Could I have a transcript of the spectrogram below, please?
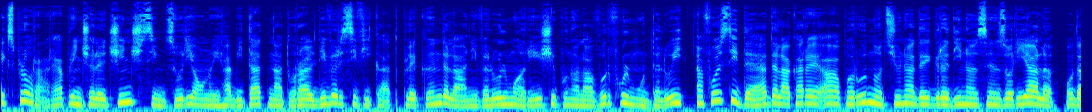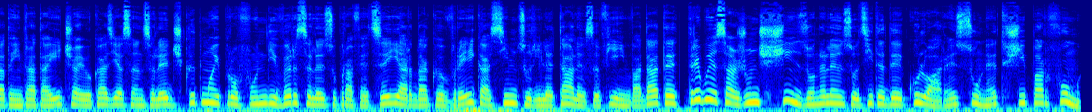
Explorarea prin cele cinci simțuri a unui habitat natural diversificat, plecând de la nivelul mării și până la vârful muntelui, a fost ideea de la care a apărut noțiunea de grădină senzorială. Odată intrat aici, ai ocazia să înțelegi cât mai profund diversele suprafețe, iar dacă vrei ca simțurile tale să fie invadate, trebuie să ajungi și în zonele însoțite de culoare, sunet și parfum.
